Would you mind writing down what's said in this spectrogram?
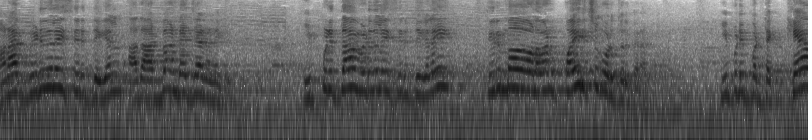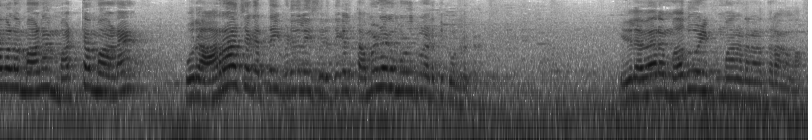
ஆனால் விடுதலை சிறுத்தைகள் அதை அட்வான்டேஜாக நினைக்குது. இப்படித்தான் விடுதலை சிறுத்தைகளை திருமாவளவன் பயிற்சி கொடுத்திருக்கிறார் இப்படிப்பட்ட கேவலமான மட்டமான ஒரு அராஜகத்தை விடுதலை சிறுத்தைகள் தமிழகம் முழுவதும் நடத்தி கொண்டிருக்கிறார் இதில் வேற மது ஒழிப்பு மாநாடு நடத்துகிறாங்களாம்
